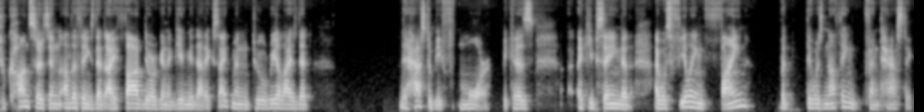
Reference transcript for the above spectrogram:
to concerts and other things that i thought they were going to give me that excitement to realize that there has to be more because i keep saying that i was feeling fine but there was nothing fantastic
